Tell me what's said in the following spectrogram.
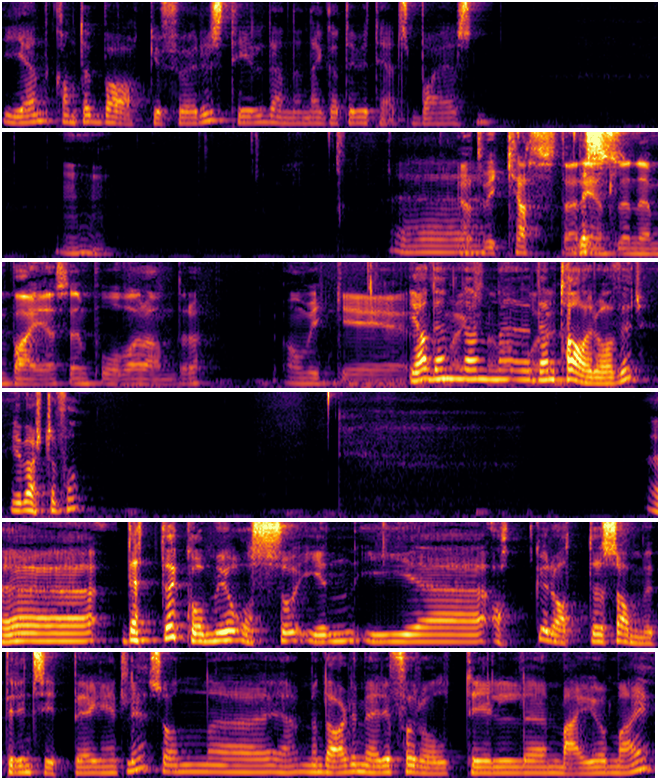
igjen kan tilbakeføres til denne negativitetsbiasen. Mm. Uh, at vi kaster det- egentlig den biasen på hverandre. Om vi ikke er ja, den, den, den tar over, i verste fall. Dette kommer jo også inn i eh, akkurat det samme prinsippet, egentlig. Sånn, eh, men da er det mer i forhold til eh, meg og meg.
